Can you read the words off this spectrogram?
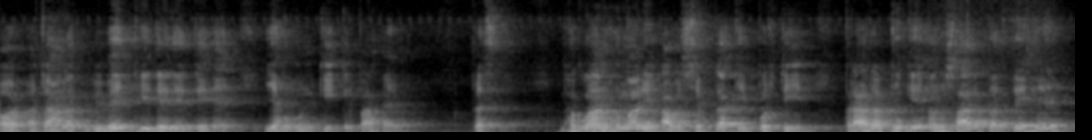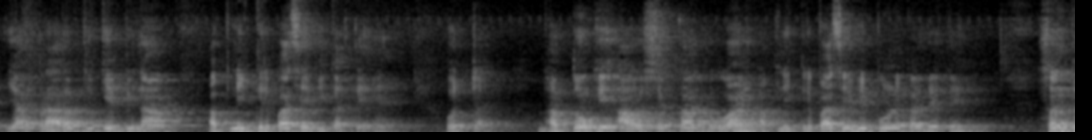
और अचानक विवेक भी दे देते हैं। यह उनकी कृपा है। प्रश्न। भगवान हमारी आवश्यकता की पूर्ति प्रारब्ध के अनुसार करते हैं या प्रारब्ध के बिना अपनी कृपा से भी करते हैं। उत्तर, भक्तों की आवश्यकता भगवान अपनी कृपा से भी पूर्ण कर देते हैं। संत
